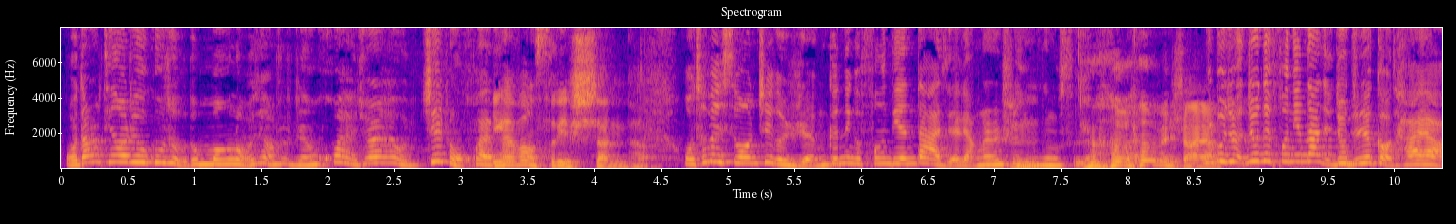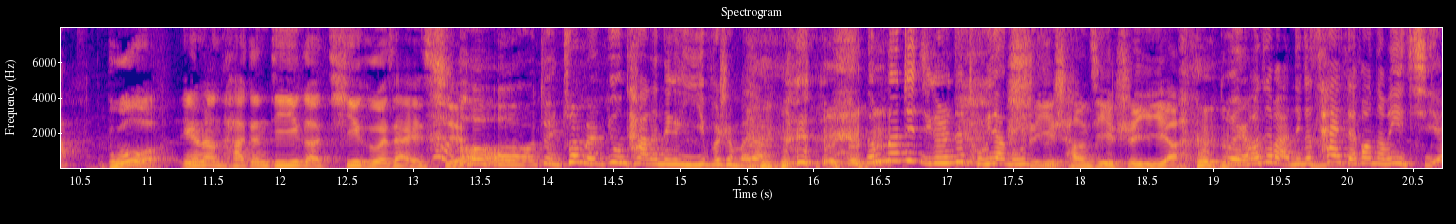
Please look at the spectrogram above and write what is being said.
我当时听到这个故事，我都懵了。我就想说，人坏居然还有这种坏应该。往死里扇他。我特别希望这个人跟那个疯癫大姐两个人是一个公司的。为啥呀你不？觉得就那疯癫大姐就直接搞他呀？不，应该让他跟第一个 T 哥在一起，哦，对，专门用他的那个衣服什么的，能不能这几个人在同一家公司十？一场记之一啊！对，然后再把那个菜菜放他们一起，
